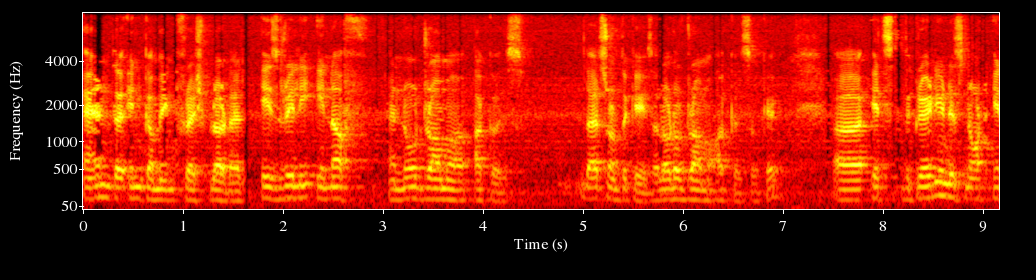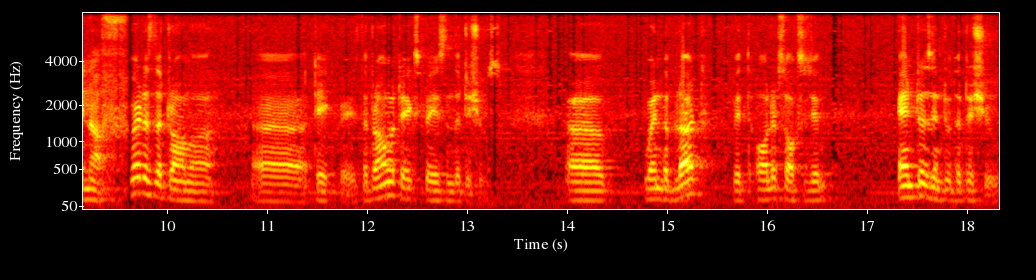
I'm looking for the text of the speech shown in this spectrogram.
and the incoming fresh blood is really enough and no drama occurs. That's not the case. A lot of drama occurs, okay? Uh, it's the gradient is not enough. Where does the drama uh, take place? The drama takes place in the tissues. Uh, when the blood, with all its oxygen, enters into the tissue,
